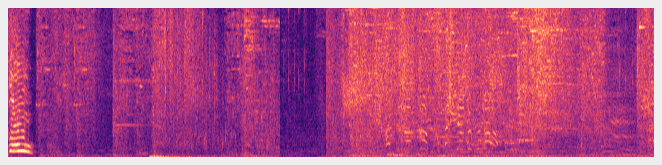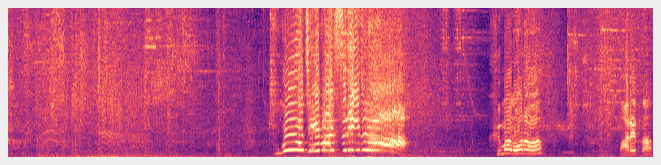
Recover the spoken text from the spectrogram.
또! 죽어! 제발 쓰레기들아! 그만 와라! 말했다.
